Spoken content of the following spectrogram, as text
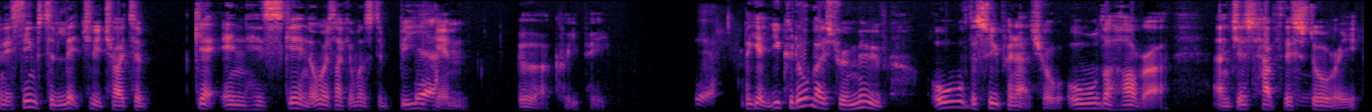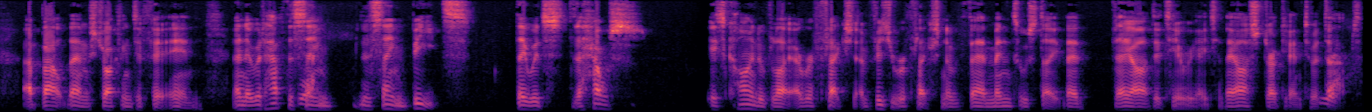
and it seems to literally try to get in his skin, almost like it wants to be Yeah. him. Ugh, creepy. Yeah. But yet, you could almost remove all the supernatural, all the horror, and just have this mm. story about them struggling to fit in, and it would have the Yeah. same the same beats. They would the house is kind of like a reflection, a visual reflection of their mental state. They they are deteriorating. They are struggling to Yeah. adapt.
